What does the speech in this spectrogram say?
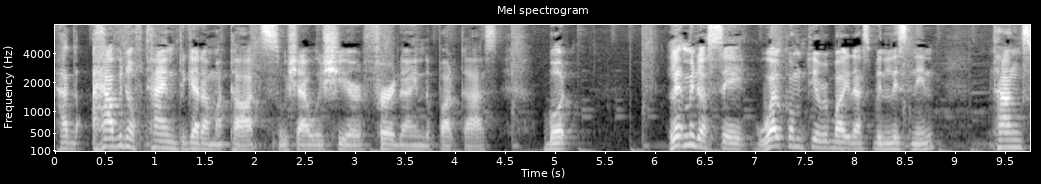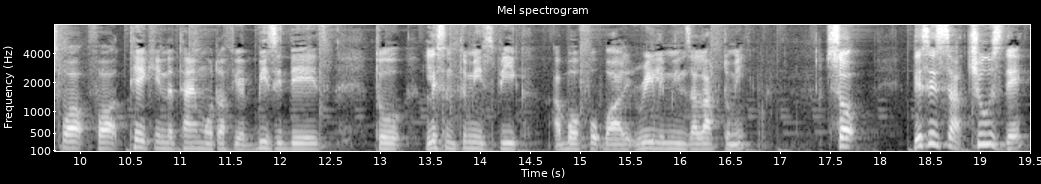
I have enough time to gather my thoughts, which I will share further in the podcast. But let me just say, welcome to everybody that's been listening. Thanks for, for taking the time out of your busy days to listen to me speak about football. It really means a lot to me. So, this is a Tuesday,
